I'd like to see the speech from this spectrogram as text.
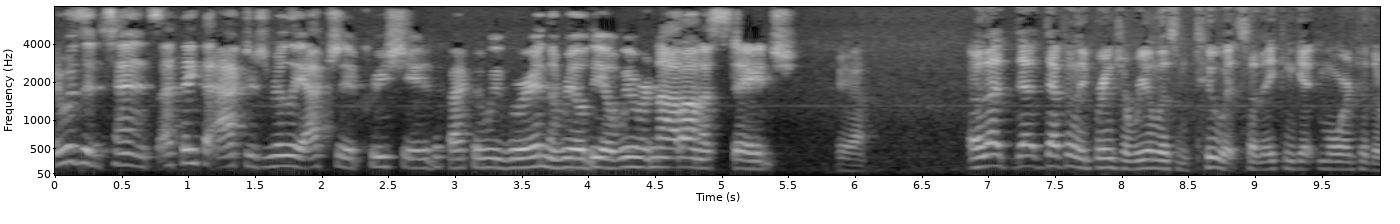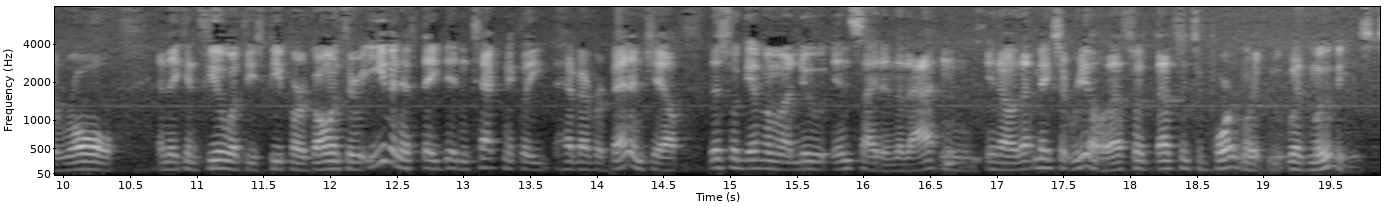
it was intense. I think the actors really actually appreciated the fact that we were in the real deal. We were not on a stage. Yeah. Oh, that that definitely brings a realism to it, so they can get more into the role and they can feel what these people are going through, even if they didn't technically have ever been in jail. This will give them a new insight into that, and you know that makes it real. That's what that's what's important with, with movies.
